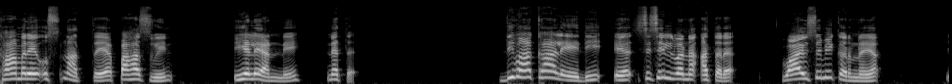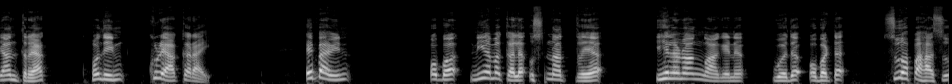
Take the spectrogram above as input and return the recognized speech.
කාමරය උස්නත්වය පහසුවෙන් ඉහළ යන්නේ නැත. දිවාකාලයේදී එය සිසිල්වන අතර වායුසමි කරණය යන්ත්‍රයක් හොඳින් ක්‍රියා කරයි. එබැවින් ඔබ නියම කළ උස්නත්වය ඉහළනංවාගෙන වුවද ඔබට සුව පහසු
